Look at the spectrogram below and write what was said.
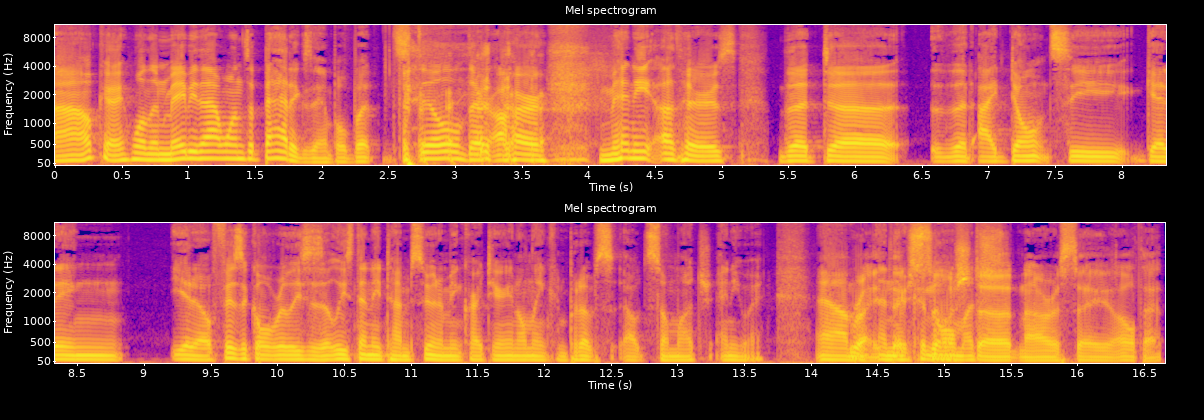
Ah, okay. Well, then maybe that one's a bad example, but still, there are many others that uh, that I don't see getting you know physical releases at least anytime soon. I mean, Criterion only can put up out so much anyway, um, right. And the there's so much. Kinoshita, Naruse, all that.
